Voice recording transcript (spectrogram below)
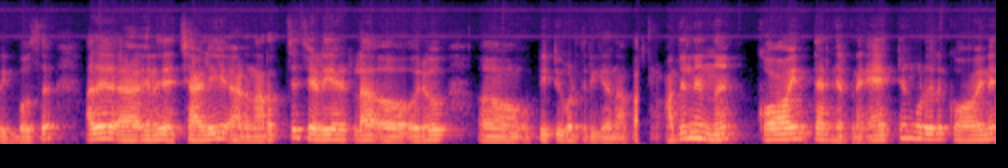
ബിഗ് ബോസ്. അത് ചളി ആണ് നിറച്ച് ചെളിയായിട്ടുള്ള ഒരു പിറ്റ് കൊടുത്തിരിക്കുകയാണ്. അപ്പം അതിൽ നിന്ന് കോയിൻ തിരഞ്ഞെടുക്കണം. ഏറ്റവും കൂടുതൽ കോയിന്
